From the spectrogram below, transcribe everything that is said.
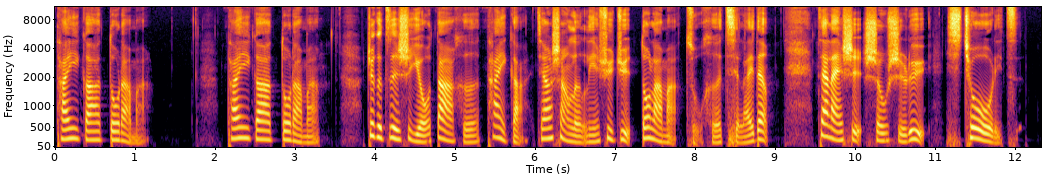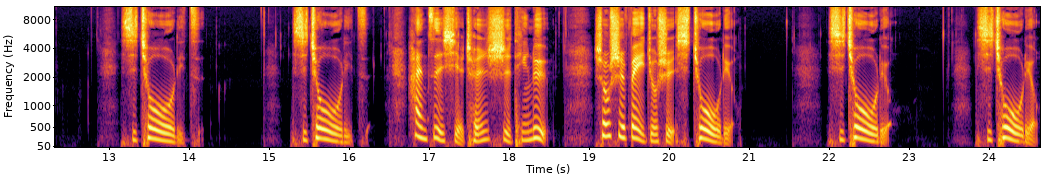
大河ドラマ，大河ドラマ，这个字是由大河大河加上了连续剧ドラマ组合起来的。再来是收视率，视聴率，视聴率， 视聴率，汉字写成视听率，收视费就是视聴料，视聴料，视聴料。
